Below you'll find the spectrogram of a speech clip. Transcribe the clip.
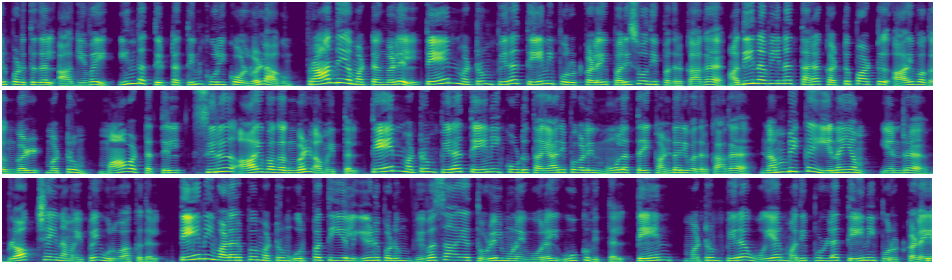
ஏற்படுத்துதல் ஆகியவை இந்த திட்டத்தின் குறிக்கோள்கள் ஆகும். பிராந்திய மட்டங்களில் தேன் மற்றும் பிற தேனீ பொருட்களை பரிசோதிப்பதற்காக அதிநவீன தர கட்டுப்பாட்டு ஆய்வகங்கள் மற்றும் மாவட்டத்தில் சிறு ஆய்வகங்கள் அமைத்தல். தேன் மற்றும் பிற தேனீக்கூடு தயாரிப்புகளின் மூலத்தை கண்டறிவதற்காக நம்பிக்கை இணையம் என்ற பிளாக் செயின் அமைப்பை உருவாக்குதல். தேனீ வளர்ப்பு மற்றும் உற்பத்தியில் ஈடுபடும் விவசாய தொழில் முனைவோரை ஊக்குவித்தல். தேன் மற்றும் பிற உயர் மதிப்புள்ள தேனீ பொருட்களை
